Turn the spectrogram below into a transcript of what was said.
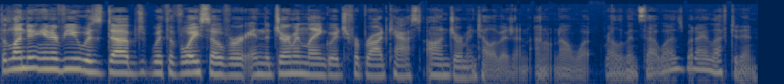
The London interview was dubbed with a voiceover in the German language for broadcast on German television. I don't know what relevance that was, but I left it in.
